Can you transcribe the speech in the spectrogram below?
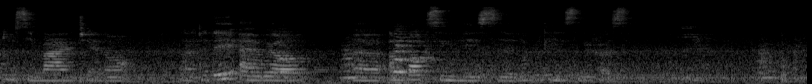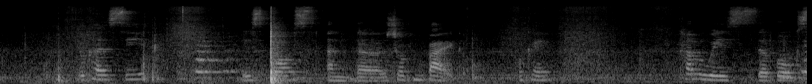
to see my channel. Uh, today I will uh, unboxing these Louboutin sneakers. You can see this box and the shopping bag. Okay, come with the box.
